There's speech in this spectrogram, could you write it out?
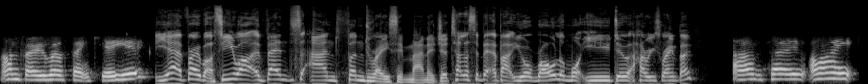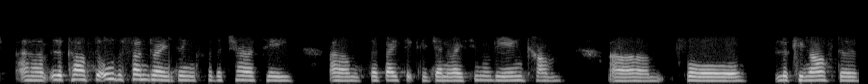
I'm very well, thank you. You? Yeah, very well. So you are events and fundraising manager. Tell us a bit about your role and what you do at Harry's Rainbow. Um, so I um, look after all the fundraising for the charity. Um, so basically, generating all the income um, for looking after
